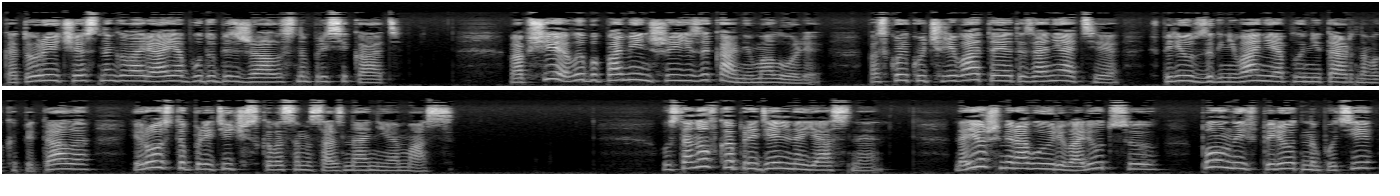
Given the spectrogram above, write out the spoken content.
которые, честно говоря, я буду безжалостно пресекать. Вообще, вы бы поменьше языками мололи, поскольку чревато это занятие период загнивания планетарного капитала и роста политического самосознания масс. Установка предельно ясная. Даешь мировую революцию, полный вперед на пути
